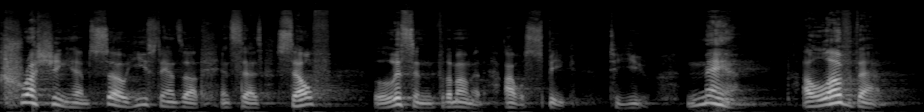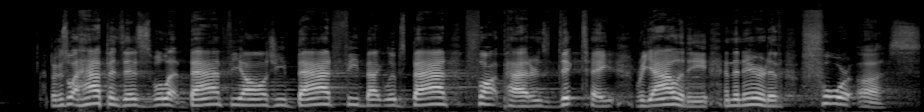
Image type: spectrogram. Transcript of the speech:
crushing him. So he stands up and says, Self, listen for the moment. I will speak to you. Man, I love that. Because what happens is, is, we'll let bad theology, bad feedback loops, bad thought patterns dictate reality and the narrative for us.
